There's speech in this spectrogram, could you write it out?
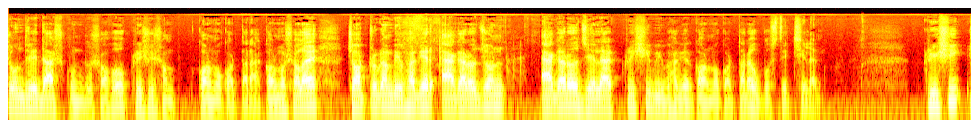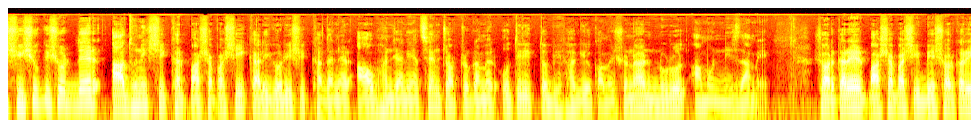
চন্দ্রী দাস কুণ্ডু সহ কৃষি কর্মকর্তারা। কর্মশালায় চট্টগ্রাম বিভাগের এগারো জন, এগারো জেলা কৃষি বিভাগের কর্মকর্তারা উপস্থিত ছিলেন। কৃষি, শিশু কিশোরদের আধুনিক শিক্ষার পাশাপাশি কারিগরি শিক্ষাদানের আহ্বান জানিয়েছেন চট্টগ্রামের অতিরিক্ত বিভাগীয় কমিশনার নুরুল আমন নিজামে। সরকারের পাশাপাশি বেসরকারি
